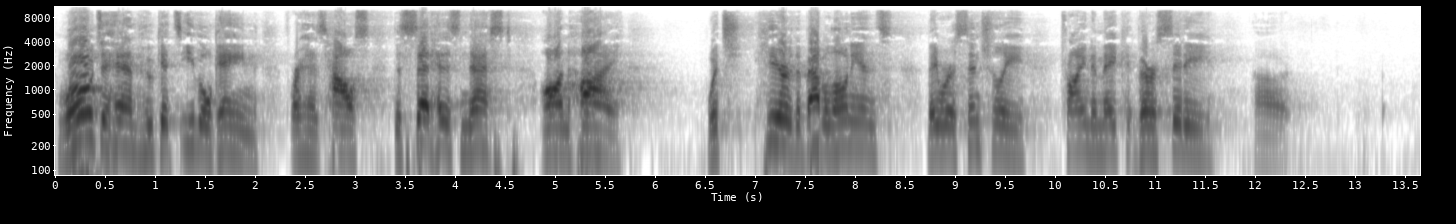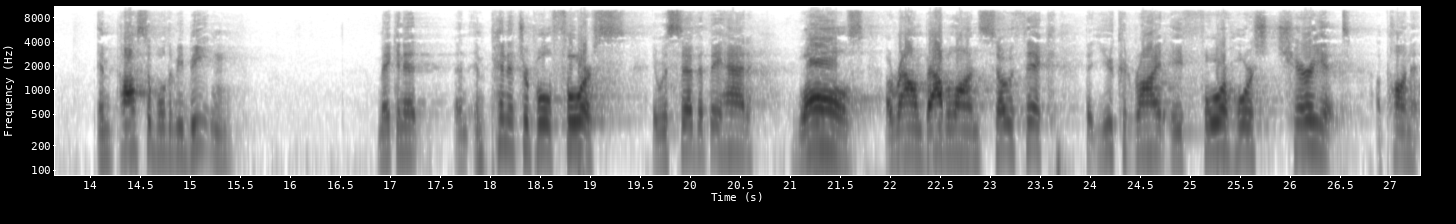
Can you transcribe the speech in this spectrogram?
Woe to him who gets evil gain for his house to set his nest on high. Which here the Babylonians, they were essentially trying to make their city uh, impossible to be beaten making it an impenetrable force. It was said that they had walls around Babylon so thick that you could ride a four horse chariot upon it.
